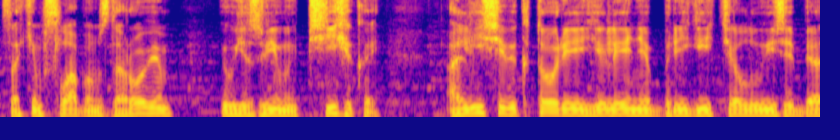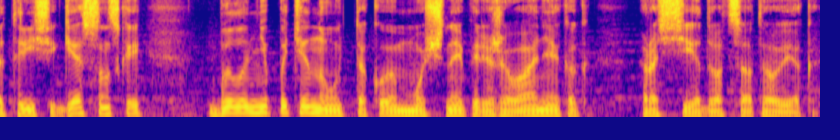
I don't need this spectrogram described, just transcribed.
с таким слабым здоровьем и уязвимой психикой Алисе Виктории Елене Бригитте Луизе Беатрисе Гессенской было не потянуть такое мощное переживание, как Россия XX века.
